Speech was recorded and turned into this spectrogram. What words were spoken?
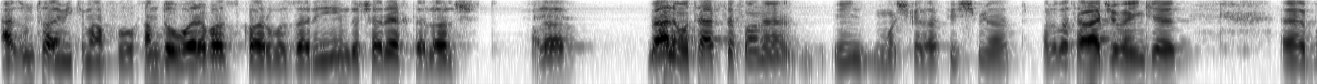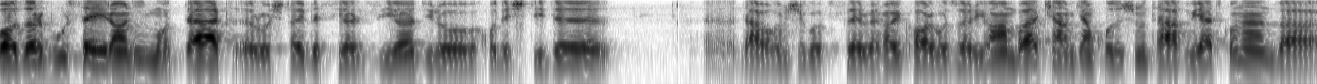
از اون تایمی که من فروختم دوباره باز کارگزاریم دچار اختلال شد. حالا بله متاسفانه این مشکلات پیش میاد. حالا با توجه به اینکه بازار بورس ایران این مدت رشدهای بسیار زیادی رو به خودش دیده در واقع میشه گفت سرورهای کارگزاری ها هم باید کم کم خودشون رو تقویت کنند و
